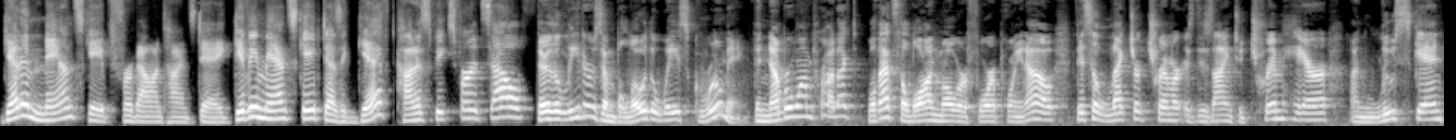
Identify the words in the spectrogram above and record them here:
Get him Manscaped for Valentine's Day. Giving Manscaped as a gift kind of speaks for itself. They're the leaders in below the waist grooming. The number one product? Well, that's the Lawnmower 4.0. This electric trimmer is designed to trim hair on loose skin,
